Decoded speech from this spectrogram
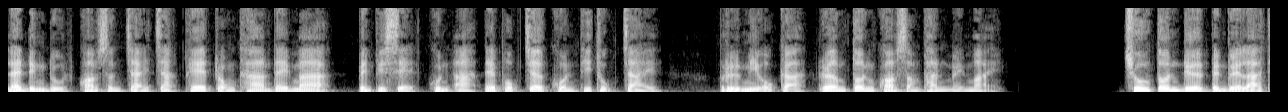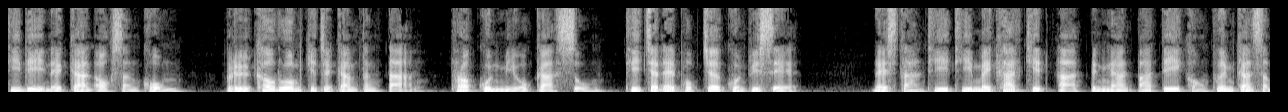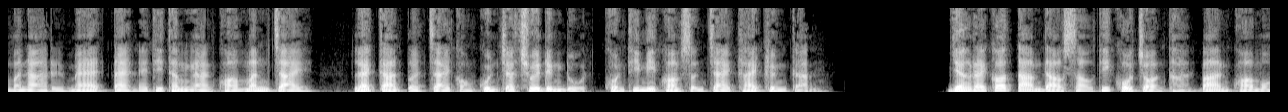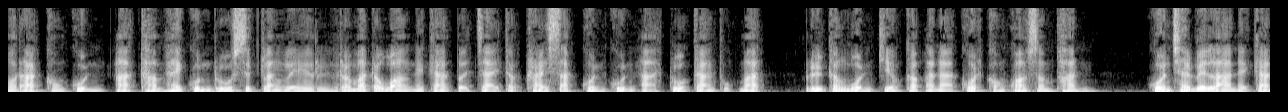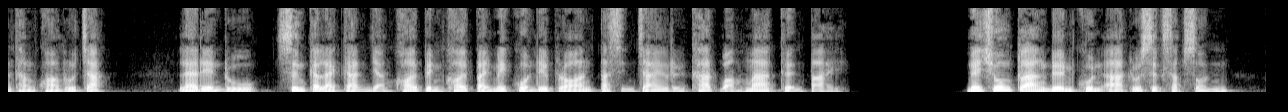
และดึงดูดความสนใจจากเพศตรงข้ามได้มาก เป็นพิเศษคุณอาจได้พบเจอคนที่ถูกใจ หรือมีโอกาสเริ่มต้นความสัมพันธ์ใหม่ๆ ช่วงต้นเดือนเป็นเวลาที่ดีในการออกสังคม หรือเข้าร่วมกิจกรรมต่างๆ เพราะคุณมีโอกาสสูง ที่จะได้พบเจอคนพิเศษ ในสถานที่ที่ไม่คาดคิดอาจเป็นงานปาร์ตี้ของเพื่อนการสัมมนาหรือแม้ แต่ในที่ทำงานความมั่นใจ และการเปิดใจของคุณจะช่วยดึงดูดคนที่มีความสนใจคล้ายคลึงกัน อย่างไรก็ตามดาวเสาร์ที่โคจรผ่านบ้านความมรักของคุณอาจทำให้คุณรู้สึกลังเลหรือระมัดระวังในการเปิดใจกับใครสักคนคุณอาจกลัวการถูกมัด หรือกังวลเกี่ยวกับอนาคตของความสัมพันธ์ ควรใช้เวลาในการทำความรู้จัก และเรียนรู้ซึ่งกันและกันอย่างค่อยเป็นค่อยไปไม่ควรรีบร้อนตัดสินใจหรือคาดหวังมากเกินไป ในช่วงกลางเดือนคุณอาจรู้สึกสับสน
